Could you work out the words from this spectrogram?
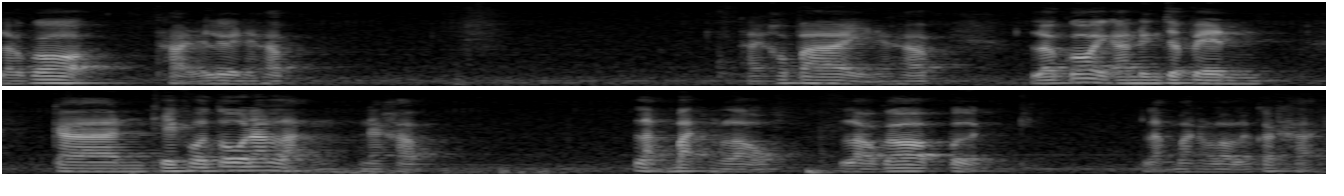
แล้วก็ถ่ายได้เลยนะครับ ถ่ายเข้าไปนะครับ แล้วก็อีกอันหนึงจะเป็นการ take photo ด้านหลังนะครับ หลังบัตรของเรา เราก็เปิดหลังบัตรของเราแล้วก็ถ่าย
